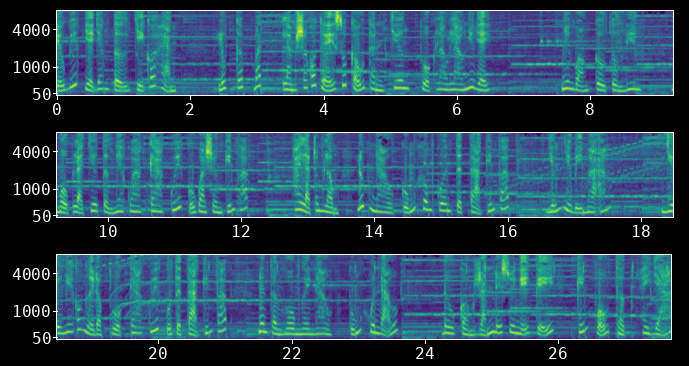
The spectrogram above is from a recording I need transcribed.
hiểu biết về văn tự chỉ có hạn. Lúc cấp bách, làm sao có thể xuất khẩu thành chương thuộc lao lao như vậy? Nhưng bọn cừu tùng niên, một là chưa từng nghe qua ca quyết của hoa sơn kiếm pháp, hai là trong lòng lúc nào cũng không quên tịch tà kiếm pháp, giống như bị ma ám. Vừa nghe có người đọc thuộc ca quyết của tịch tà kiếm pháp, nên thần hồn người nào cũng khuynh đảo, đâu còn rảnh để suy nghĩ kỹ kiếm phổ thật hay giả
